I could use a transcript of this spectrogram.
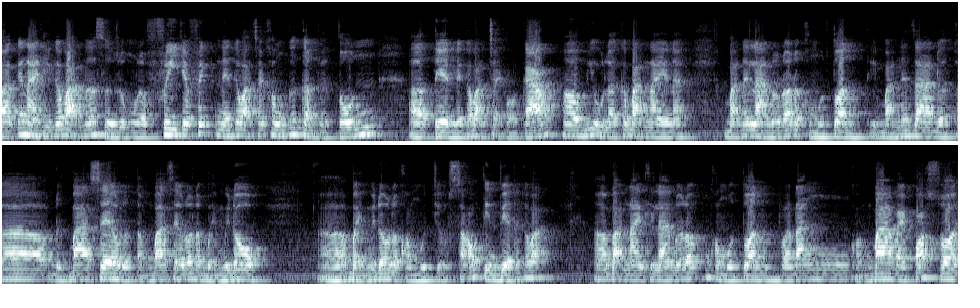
và cái này thì các bạn nó sử dụng là free traffic nên các bạn sẽ không có cần phải tốn uh, tiền để các bạn chạy quảng cáo. Không? ví dụ là các bạn này này bạn ấy làm đâu đó được khoảng một tuần thì bạn ấy ra được uh, được 3 sale được tổng 3 sale đó là 70 đô. Uh, 70 đô là khoảng 1 triệu 6 tiền Việt đó các bạn à, bạn này thì làm đâu đó cũng khoảng một tuần và đăng khoảng 3 bài post rồi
